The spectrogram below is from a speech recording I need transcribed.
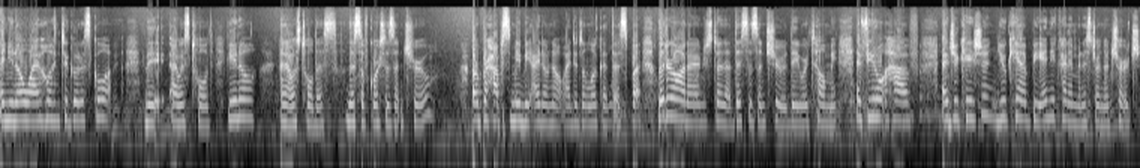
And you know why I wanted to go to school? They, I was told, you know, and I was told this. This, of course, isn't true or perhaps maybe I don't know. I didn't look at this, but later on I understood that this isn't true. They were telling me if you don't have education, you can't be any kind of minister in the church.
